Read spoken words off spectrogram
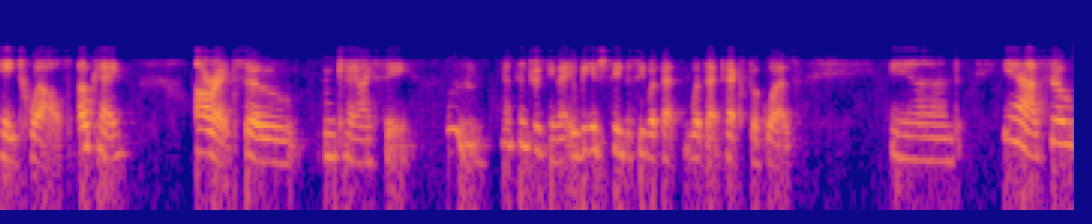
K-12. Okay, all right, so, okay, I see. Hmm, that's interesting. It would be interesting to see what that, what that textbook was. And yeah, so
